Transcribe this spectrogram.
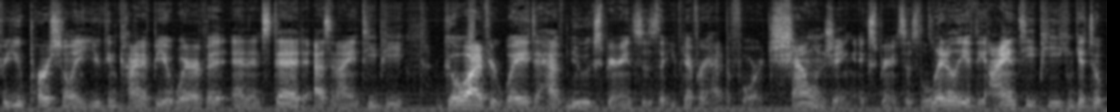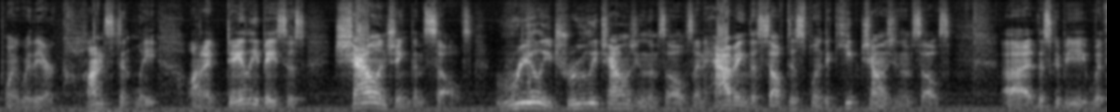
for you personally, you can kind of be aware of it and instead, as an INTP, go out of your way to have new experiences that you've never had before, challenging experiences. Literally, if the INTP can get to a point where they are constantly, on a daily basis, challenging themselves, really, truly challenging themselves, and having the self discipline to keep challenging themselves uh, this could be with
